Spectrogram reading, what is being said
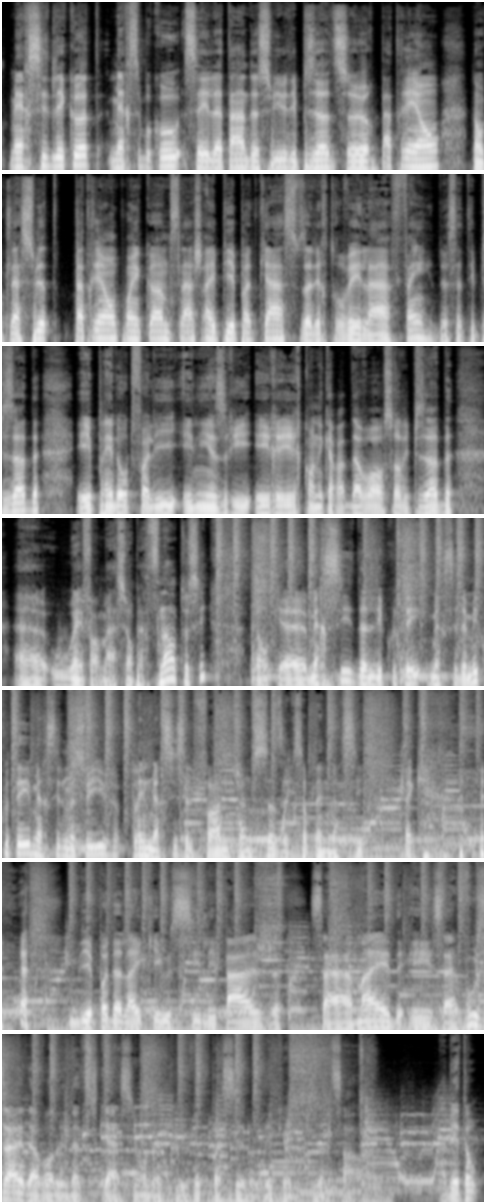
Merci de l'écoute. Merci beaucoup. C'est le temps de suivre l'épisode sur Patreon. Donc, la suite, patreon.com slash podcast. Vous allez retrouver la fin de cet épisode et plein d'autres folies et niaiseries et rires qu'on est capable d'avoir sur l'épisode euh, ou informations pertinentes aussi. Donc, euh, merci de l'écouter. Merci de m'écouter. Merci de me suivre. Plein de merci. C'est le fun. J'aime ça dire ça. Plein de merci. Fait que N'oubliez pas de liker aussi les pages, ça m'aide et ça vous aide à avoir les notifications le plus vite possible dès qu'un épisode sort. À bientôt!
